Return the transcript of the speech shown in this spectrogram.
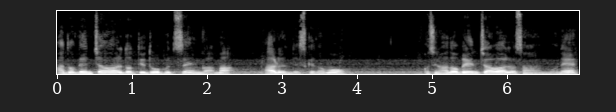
アドベンチャーワールドっていう動物園が、まあ、あるんですけどもこちらアドベンチャーワールドさんもね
